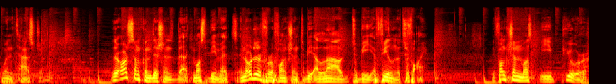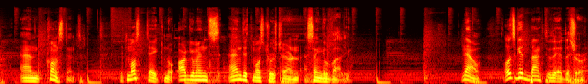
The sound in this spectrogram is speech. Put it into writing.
when changed. There are some conditions that must be met in order for a function to be allowed to be a field notify. The function must be pure and constant. It must take no arguments and it must return a single value. Now, let's get back to the editor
